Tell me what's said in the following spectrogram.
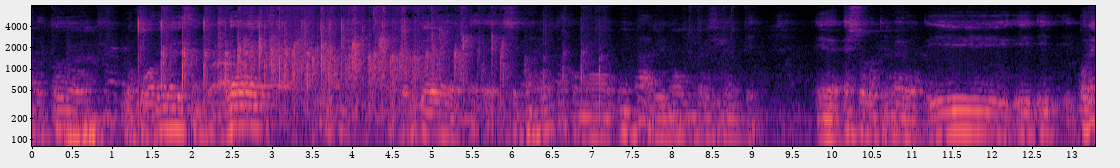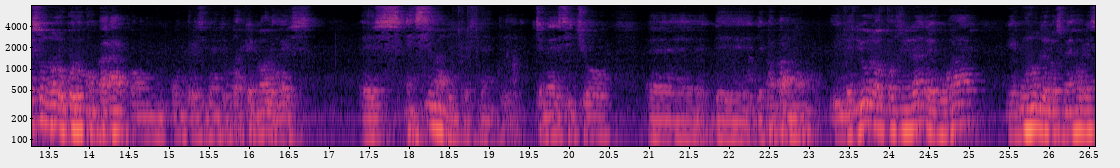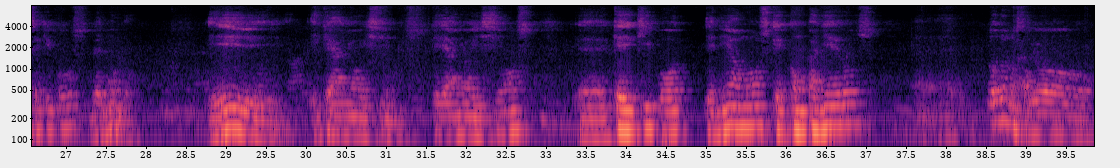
de todos los jugadores, entrenadores, porque eh, se comporta como un padre, no un presidente. Eh, eso es lo primero. Y, por eso no lo puedo comparar con un presidente, porque no lo es. Es encima de un presidente. Tiene sitio eh, de, de papá, ¿no? Y me dio la oportunidad de jugar en uno de los mejores equipos del mundo. Y qué año hicimos, qué año hicimos, eh, qué equipo teníamos, qué compañeros, eh, todo nos salió.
